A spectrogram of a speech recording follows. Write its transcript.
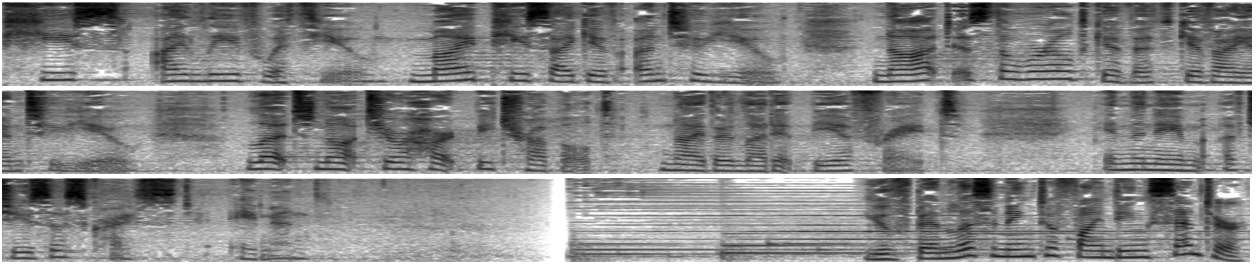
Peace I leave with you, my peace I give unto you. Not as the world giveth, give I unto you. Let not your heart be troubled, neither let it be afraid. In the name of Jesus Christ, amen. You've been listening to Finding Center.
